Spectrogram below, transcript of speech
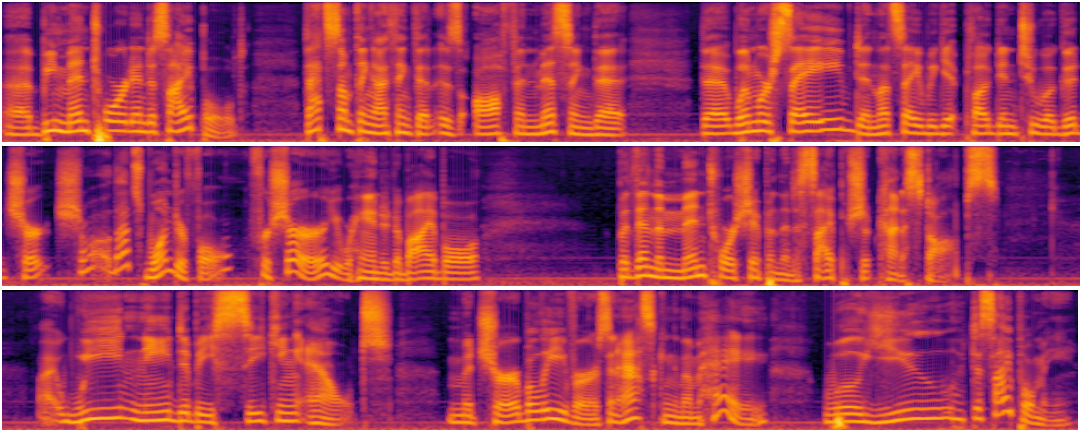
uh, be mentored and discipled. That's something I think that is often missing. That that when we're saved, and let's say we get plugged into a good church, well, that's wonderful for sure. You were handed a Bible but then the mentorship and the discipleship kind of stops. we need to be seeking out mature believers and asking them, hey, will you disciple me?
